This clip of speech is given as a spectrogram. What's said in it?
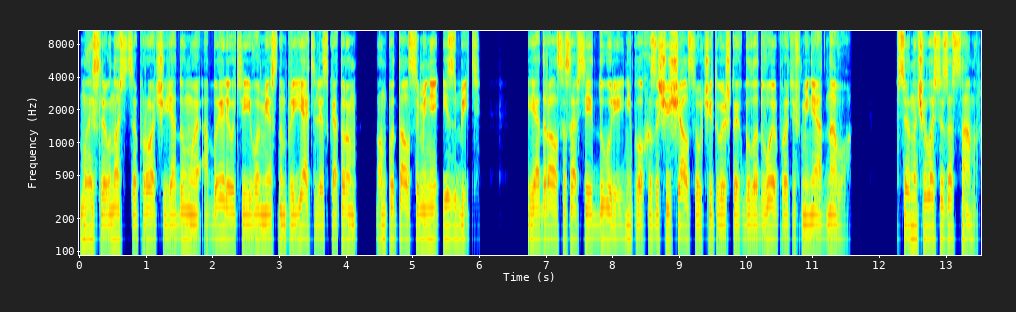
Мысли уносятся прочь, и я думаю об Элиоте и его местном приятеле, с которым он пытался меня избить. Я дрался со всей дури и неплохо защищался, учитывая, что их было двое против меня одного. Все началось из-за Саммер.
